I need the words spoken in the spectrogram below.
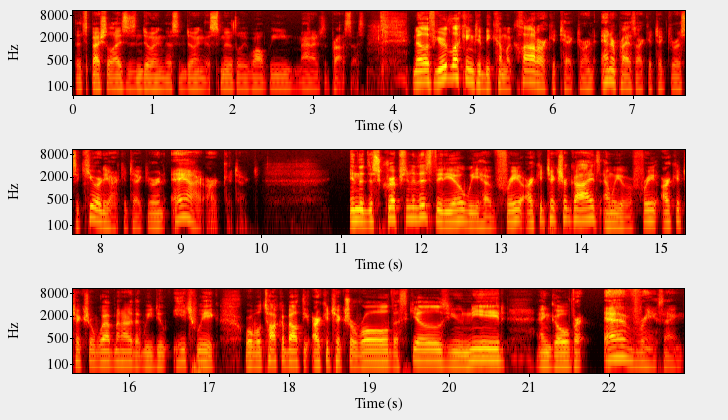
that specializes in doing this and doing this smoothly while we manage the process. Now, if you're looking to become a cloud architect or an enterprise architect or a security architect or an AI architect, in the description of this video, we have free architecture guides and we have a free architecture webinar that we do each week where we'll talk about the architecture role, the skills you need, and go over everything.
